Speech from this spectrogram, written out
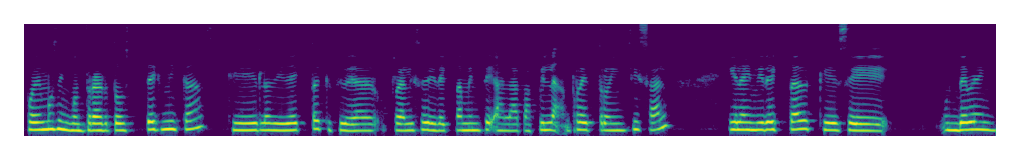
podemos encontrar dos técnicas, que es la directa, que se realiza directamente a la papila retroincisal, y la indirecta, que se debe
